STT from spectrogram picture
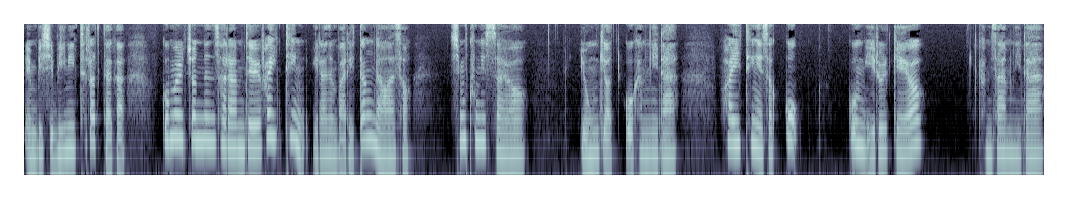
MBC 미니 틀었다가 꿈을 쫓는 사람들 화이팅! 이라는 말이 딱 나와서 심쿵했어요. 용기 얻고 갑니다. 화이팅해서 꼭 꿈 이룰게요. 감사합니다.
